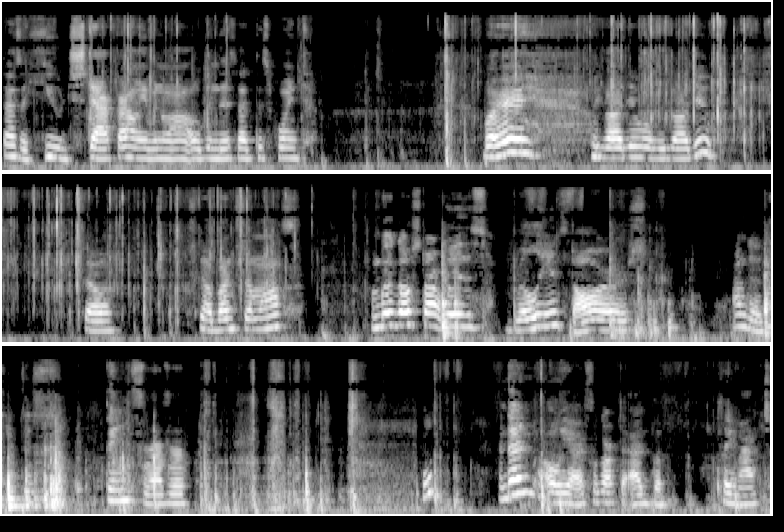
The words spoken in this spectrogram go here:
that's a huge stack. I don't even want to open this at this point. But hey, we gotta do what we gotta do. So, just gonna bunch them off. I'm gonna go start with Brilliant Stars. I'm gonna keep this thing forever. Oop. And then, oh yeah, I forgot to add the playmat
